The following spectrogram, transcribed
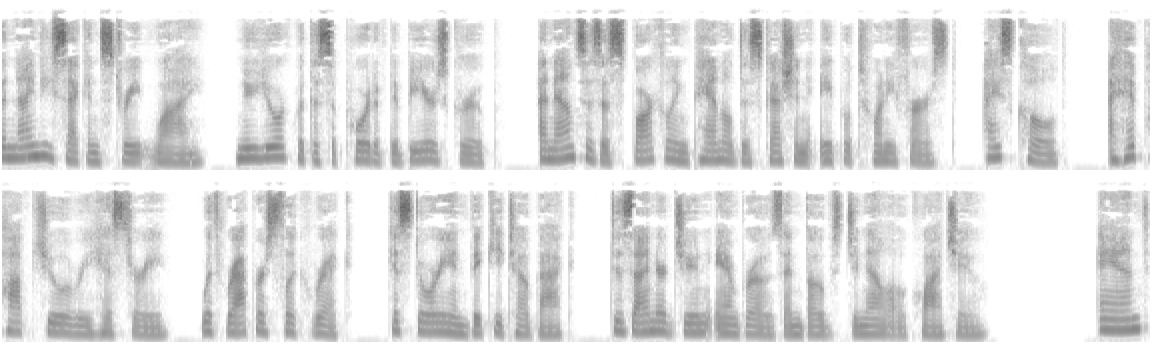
The 92nd Street Y, New York, with the support of De Beers Group, announces a sparkling panel discussion April 21st, Ice Cold, a hip hop jewelry history, with rapper Slick Rick, historian Vikki Tobak, designer June Ambrose, and Vogue's Janelle Okwodu. And,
